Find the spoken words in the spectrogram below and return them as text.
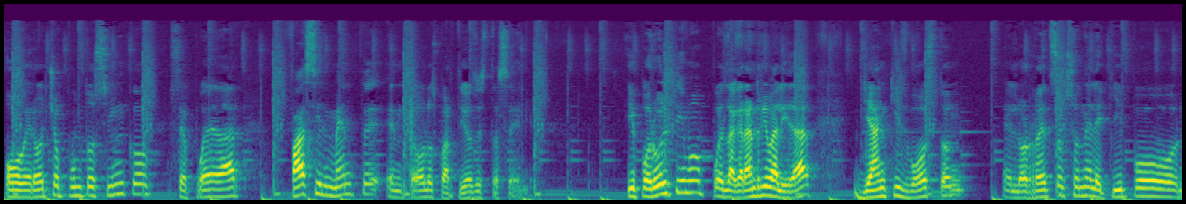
over 8.5 se puede dar fácilmente en todos los partidos de esta serie. Y por último, pues la gran rivalidad, Yankees-Boston. Eh, los Red Sox son el equipo,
